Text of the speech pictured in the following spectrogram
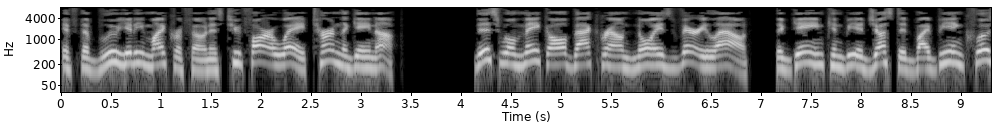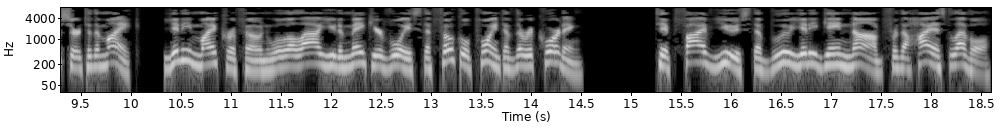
If the Blue Yeti microphone is too far away, turn the gain up. This will make all background noise very loud. The gain can be adjusted by being closer to the mic. Yeti microphone will allow you to make your voice the focal point of the recording. Tip 5 Use the Blue Yeti gain knob for the highest level.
